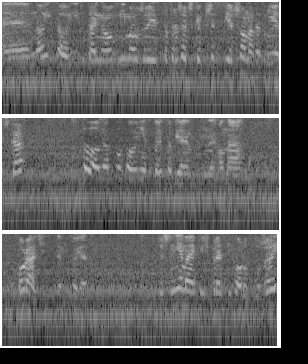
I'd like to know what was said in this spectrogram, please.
E, No i co? I tutaj no, mimo, że jest to troszeczkę przyspieszona ta trójeczka, to na spokojnie tutaj sobie mm, ona poradzi z tym, co jest. Przecież nie ma jakiejś presji chorób dużej,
